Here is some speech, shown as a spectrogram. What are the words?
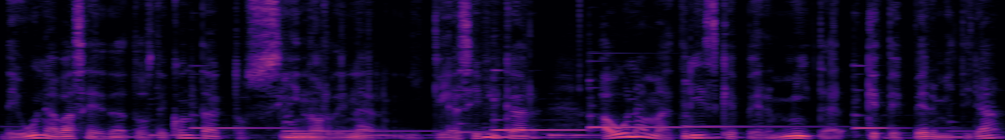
de una base de datos de contactos sin ordenar ni clasificar a una matriz que, permita, que te permitirá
